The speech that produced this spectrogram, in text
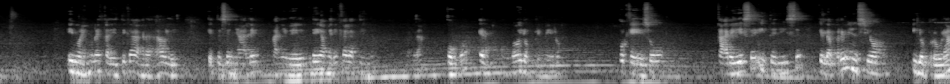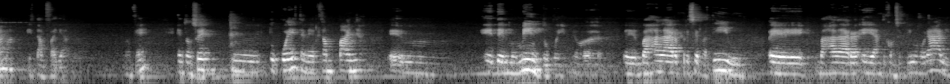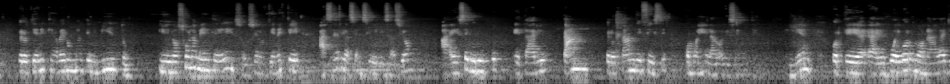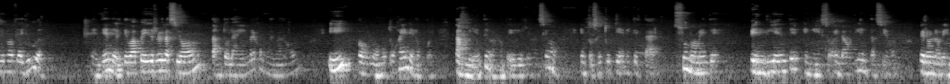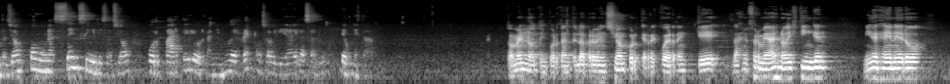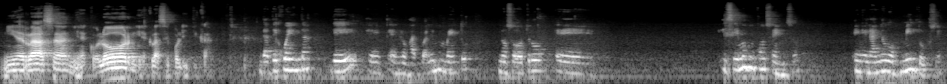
Y no es una estadística agradable que te señale a nivel de América Latina, Como uno de los primeros, porque eso carece y te dice que la prevención y los programas están fallando. ¿okay? Entonces, mm, tú puedes tener campañas em, eh, del momento, pues, eh, vas a dar preservativos, eh, vas a dar eh, anticonceptivos orales, pero tiene que haber un mantenimiento. Y no solamente eso, sino tienes que hacer la sensibilización a ese grupo etario tan, pero tan difícil como es el adolescente. ¿Entiendes? Porque el juego hormonal allí no te ayuda. ¿Entiendes? Él te va a pedir relación, tanto la hembra como el varón, y los otros géneros, pues, también te van a pedir relación. Entonces tú tienes que estar sumamente pendiente en eso, en la orientación, pero en la orientación con una sensibilización por parte del organismo de responsabilidad de la salud de un Estado. Tomen nota, importante la prevención porque recuerden que las enfermedades no distinguen ni de género, ni de raza, ni de color, ni de clase política. Date cuenta de que en los actuales momentos nosotros eh, hicimos un consenso en el año 2012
